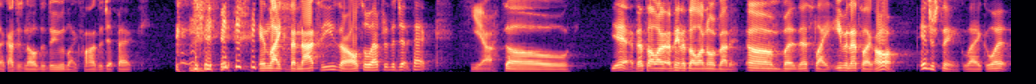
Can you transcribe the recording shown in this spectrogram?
Like I just know the dude like finds a jetpack, and like the Nazis are also after the jetpack. Yeah. So yeah, that's all I, I think that's all I know about it. Um, but that's like even that's like oh interesting. Like what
